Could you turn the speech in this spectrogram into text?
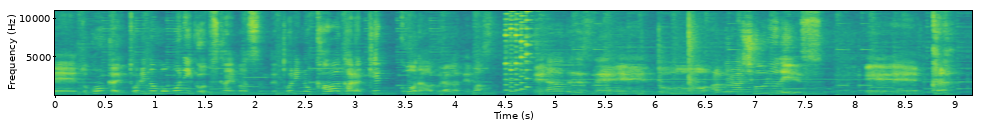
えーと、今回鶏のもも肉を使いますんで鶏の皮から結構な油が出ます、えー、なのでですね、えーと、と油少量でいいです、えー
